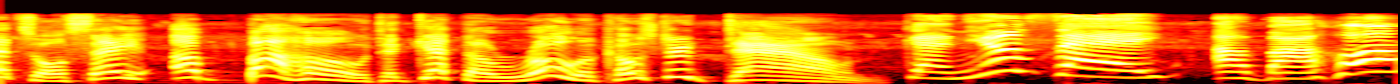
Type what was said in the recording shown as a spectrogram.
Let's all say abajo to get the roller coaster down. Can you say abajo?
